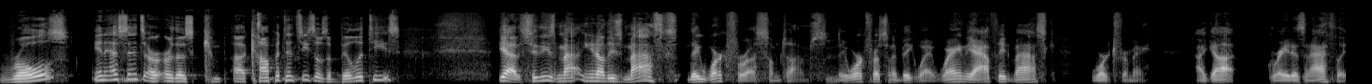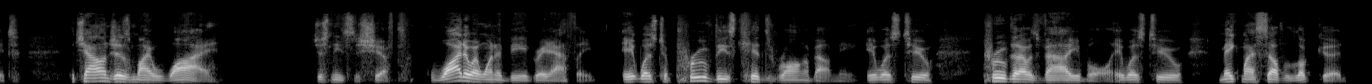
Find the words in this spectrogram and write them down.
roles in essence, or, or those com- uh, competencies, those abilities yeah, see these ma- you know these masks they work for us sometimes. Mm-hmm. They work for us in a big way. Wearing the athlete mask worked for me. I got great as an athlete. The challenge is my why just needs to shift. Why do I want to be a great athlete? It was to prove these kids wrong about me. It was to prove that I was valuable. It was to make myself look good.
